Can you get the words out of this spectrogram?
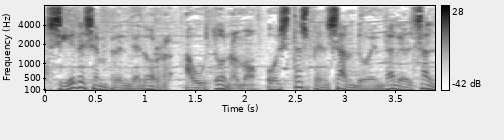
Si eres emprendedor, autónomo o estás pensando en dar el salto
